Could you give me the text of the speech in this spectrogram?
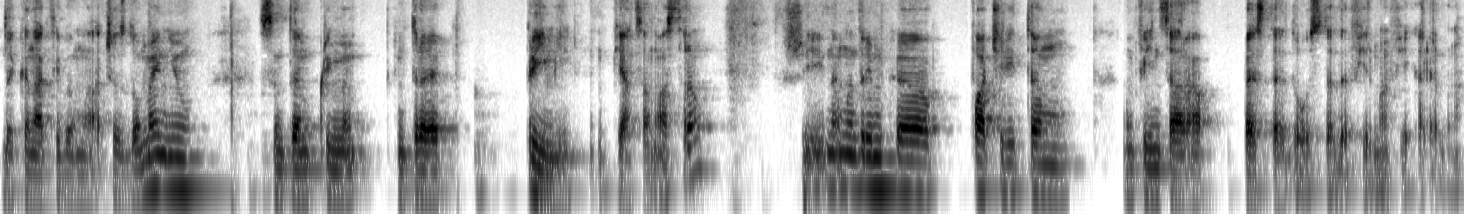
de când activăm în acest domeniu. Suntem prime, printre primii în piața noastră și ne mândrim că facilităm înființarea peste 200 de firme în fiecare lună.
